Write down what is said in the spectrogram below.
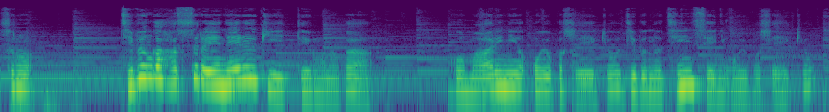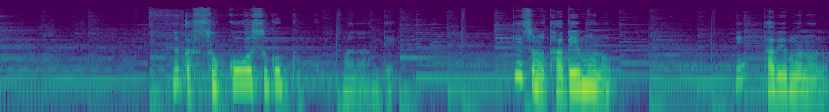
その自分が発するエネルギーっていうものがこう周りに及ぼす影響自分の人生に及ぼす影響なんかそこをすごく学んで。でその食べ物、ね、食べ物の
